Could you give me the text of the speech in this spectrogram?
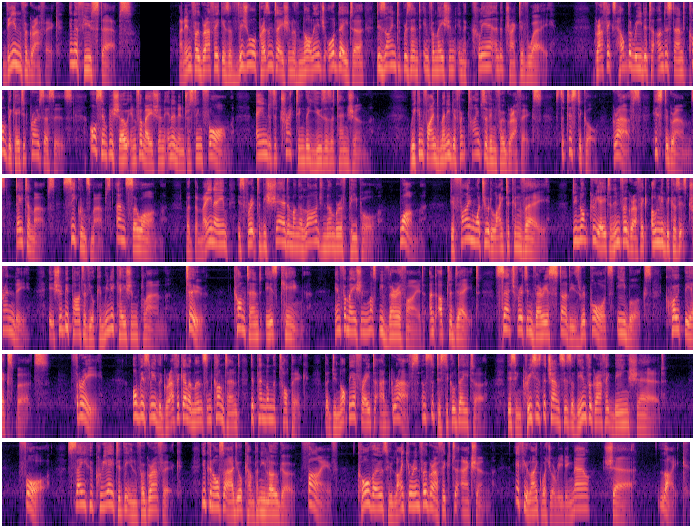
The infographic, in a few steps. An infographic is a visual presentation of knowledge or data designed to present information in a clear and attractive way. Graphics help the reader to understand complicated processes, or simply show information in an interesting form, aimed at attracting the user's attention. We can find many different types of infographics, statistical, graphs, histograms, data maps, sequence maps, and so on. But the main aim is for it to be shared among a large number of people. 1. Define what you would like to convey. Do not create an infographic only because it's trendy. It should be part of your communication plan. 2. Content is king. Information must be verified and up to date. Search for it in various studies, reports, ebooks. Quote the experts. 3. Obviously, the graphic elements and content depend on the topic, but do not be afraid to add graphs and statistical data. This increases the chances of the infographic being shared. 4. Say who created the infographic. You can also add your company logo. 5. Call those who like your infographic to action. If you like what you're reading now, share. Like.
